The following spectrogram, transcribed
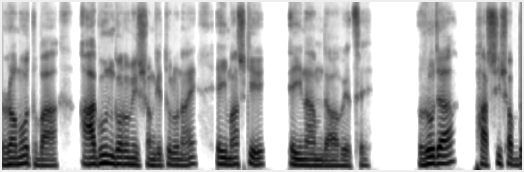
রমত বা আগুন গরমের সঙ্গে তুলনায় এই মাসকে এই নাম দেওয়া হয়েছে। রোজা ফার্সি শব্দ,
